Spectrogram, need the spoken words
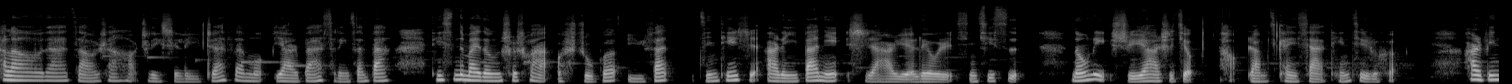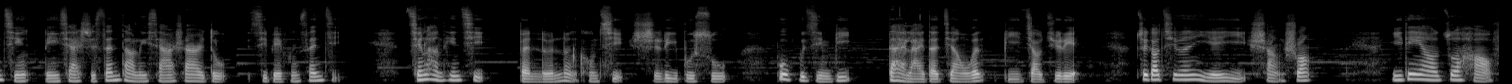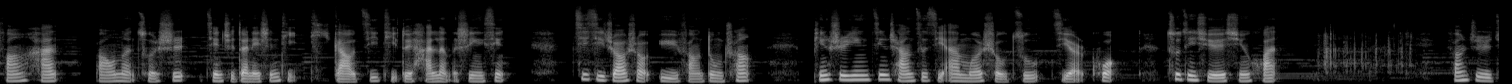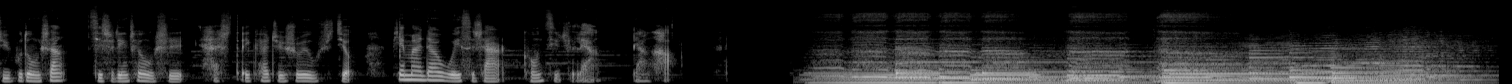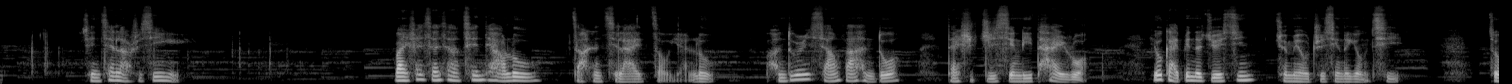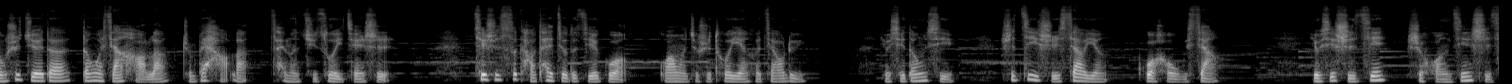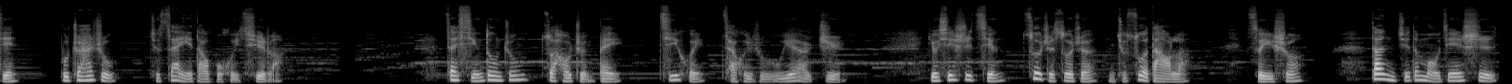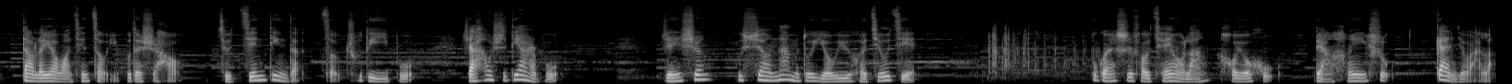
Hello，大家早上好，这里是荔枝 FM 幺二八四零三八，听心的脉动，说实话，我是主播于帆。今天是二零一八年十二月六日，星期四，农历十月二十九。好，让我们去看一下天气如何。哈尔滨晴，零下十三到零下二十二度，西北风三级，晴朗天气。本轮冷空气实力不俗，步步紧逼，带来的降温比较剧烈，最高气温也已上霜。一定要做好防寒保暖措施，坚持锻炼身体，提高机体对寒冷的适应性，积极着手预防冻疮。平时应经常自己按摩手足及耳廓，促进血液循环，防止局部冻伤。其实凌晨五时，还是的 AQI 指数为五十九，PM 二点五为四十二，空气质量良好。陈谦老师心语：晚上想想千条路，早上起来走原路。很多人想法很多，但是执行力太弱，有改变的决心，却没有执行的勇气。总是觉得等我想好了、准备好了，才能去做一件事。其实思考太久的结果，往往就是拖延和焦虑。有些东西是即时效应，过后无效；有些时间是黄金时间。不抓住，就再也倒不回去了。在行动中做好准备，机会才会如约而至。有些事情做着做着你就做到了。所以说，当你觉得某件事到了要往前走一步的时候，就坚定的走出第一步，然后是第二步。人生不需要那么多犹豫和纠结。不管是否前有狼后有虎，两横一竖，干就完了。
